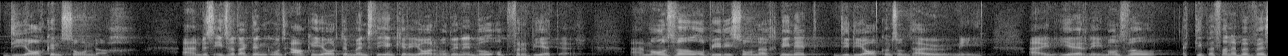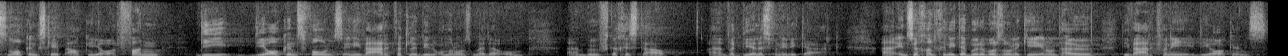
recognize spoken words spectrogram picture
diaken Sondag. Ehm um, dis iets wat ek dink ons elke jaar ten minste een keer 'n jaar wil doen en wil op verbeter. Um, maar ons wil op hierdie Sondag nie net die diakens onthou nie uh, en eer nie, maar ons wil 'n tipe van 'n bewusmaking skep elke jaar van die diakensfonds en die werk wat hulle doen onder ons midde om um, behoeftiges te help um, wat deel is van hierdie kerk. Uh, en so gaan geniet 'n boereworsrolletjie en onthou die werk van die diakens.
